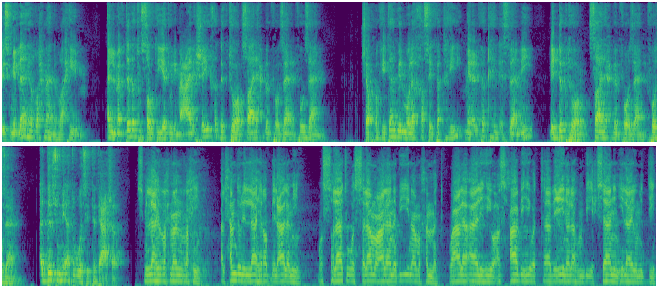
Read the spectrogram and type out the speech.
بسم الله الرحمن الرحيم. المكتبة الصوتية لمعالي الشيخ الدكتور صالح بن فوزان الفوزان. شرح كتاب الملخص الفقهي من الفقه الإسلامي للدكتور صالح بن فوزان الفوزان. الدرس 116 بسم الله الرحمن الرحيم. الحمد لله رب العالمين والصلاة والسلام على نبينا محمد وعلى آله وأصحابه والتابعين لهم بإحسان إلى يوم الدين.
